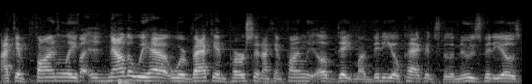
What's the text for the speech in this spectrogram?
I can finally, now that we have, we're back in person, I can finally update my video package for the news videos.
